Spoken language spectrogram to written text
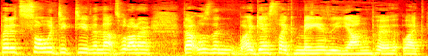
But it's so addictive, and that's what I don't. That was the, I guess, like me as a young person like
